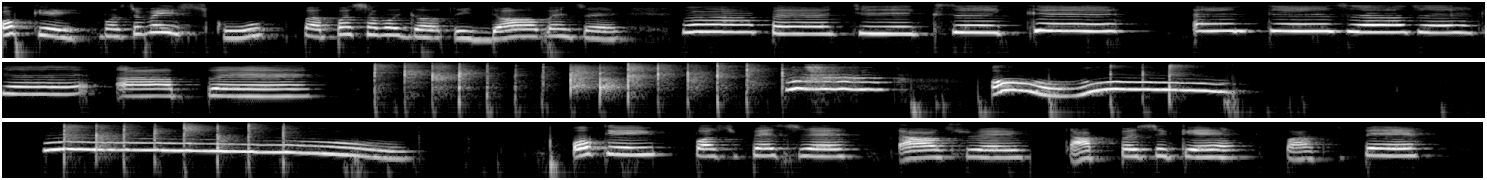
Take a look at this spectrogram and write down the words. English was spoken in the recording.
Okay, was the way school, but but someone go to the dog and say, Robert takes a kid and this is a kid up. Oh, ooh. Okay, pas pese, alsre, tapesike, pas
